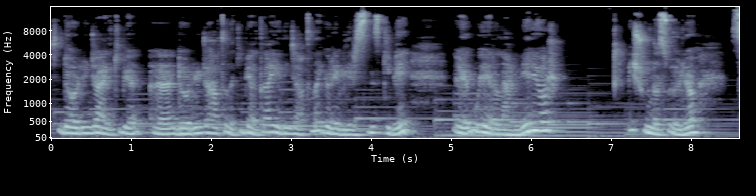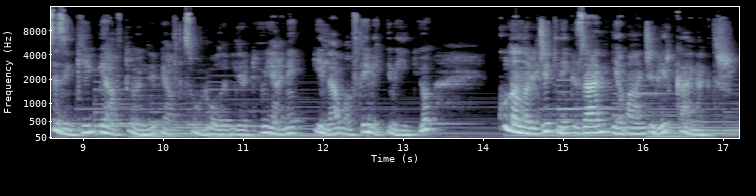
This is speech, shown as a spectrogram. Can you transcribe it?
işte 4. aydaki bir e, 4. haftadaki bir hata 7. haftada görebilirsiniz gibi e, uyarılar veriyor. Ve şunu da söylüyor. Sizinki bir hafta önde bir hafta sonra olabilir diyor. Yani illa bu haftayı beklemeyin diyor. Kullanılabilecek yine güzel yabancı bir kaynaktır.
